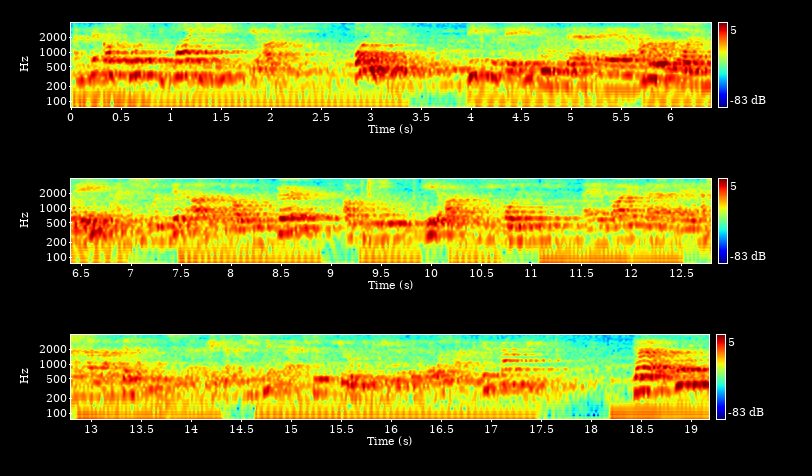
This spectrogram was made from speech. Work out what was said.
And then, of course, defining ART policies. So we will speak today with the uh, Honorable Joyce Lay, and she will tell us about the first approved ART policy uh, by the uh, National Assembly, which is a great achievement and should be replicated in all African countries. The fourth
